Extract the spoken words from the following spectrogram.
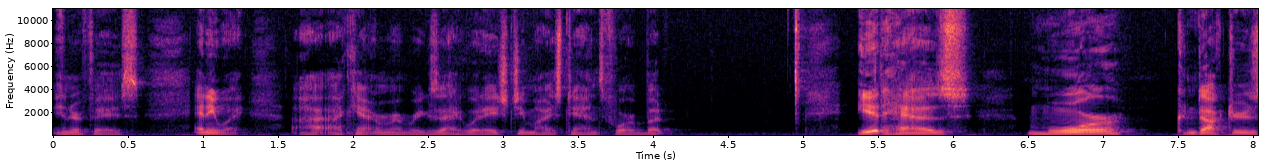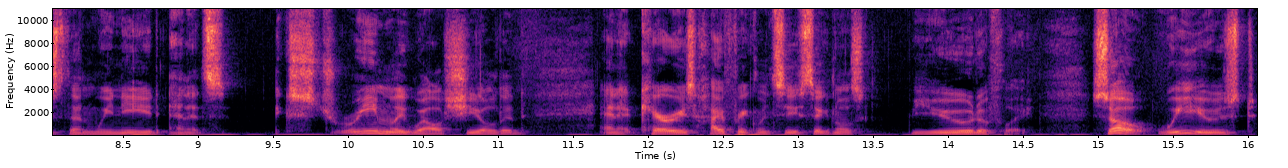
interface. Anyway, I, I can't remember exactly what HDMI stands for, but it has more conductors than we need, and it's extremely well shielded, and it carries high frequency signals beautifully. So we used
